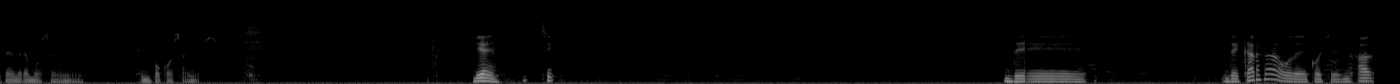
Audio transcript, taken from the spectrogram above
tendremos en, en pocos años. Bien, sí. ¿De, de carga o de coches? Ah,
